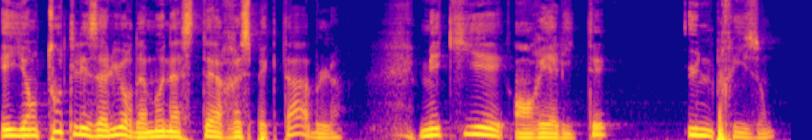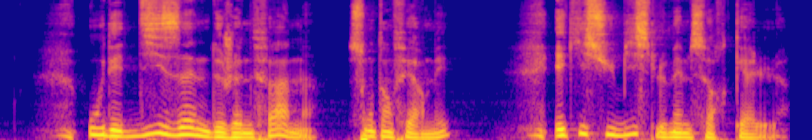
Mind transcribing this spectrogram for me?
ayant toutes les allures d'un monastère respectable, mais qui est en réalité une prison, où des dizaines de jeunes femmes sont enfermées et qui subissent le même sort qu'elles,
